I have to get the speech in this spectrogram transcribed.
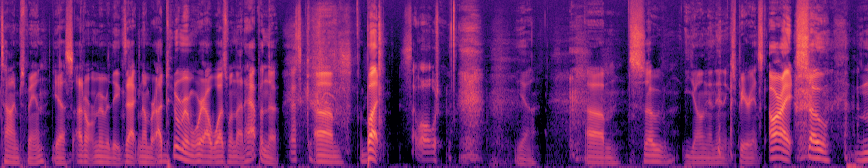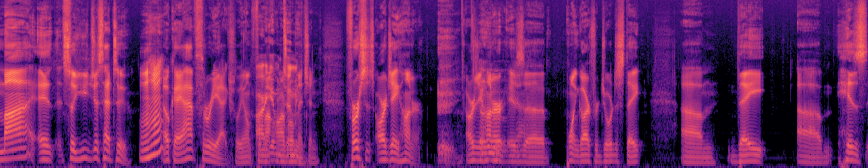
time span. Yes, I don't remember the exact number. I do remember where I was when that happened, though. That's good. Um, but so old. yeah, um, so young and inexperienced. All right, so my uh, so you just had two. Mm-hmm. Okay, I have three actually on for All right, my give 'em to honorable mention. First is R.J. Hunter. R.J. Hunter is yeah. a point guard for Georgia State. Um, they um, his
